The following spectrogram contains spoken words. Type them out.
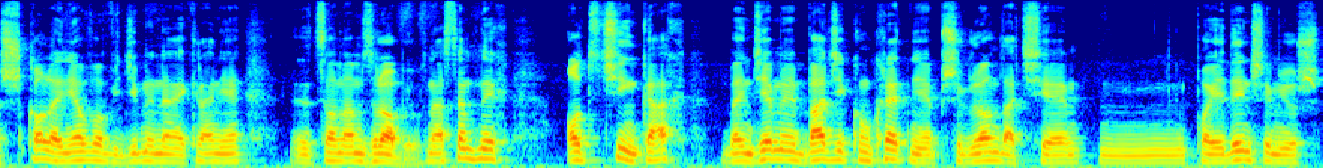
szkoleniowo, widzimy na ekranie, co nam zrobił. W następnych odcinkach będziemy bardziej konkretnie przyglądać się mm, pojedynczym już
